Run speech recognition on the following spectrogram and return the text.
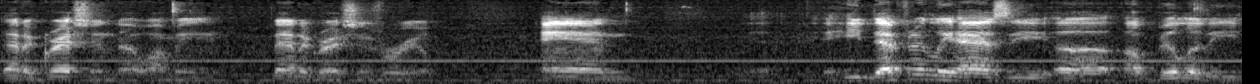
that aggression, though, I mean, that aggression is real. And he definitely has the uh, ability.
